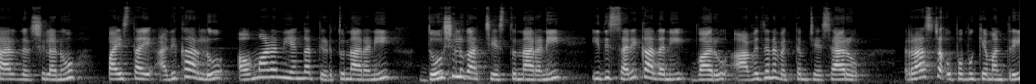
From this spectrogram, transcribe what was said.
కార్యదర్శులను పై స్థాయి అధికారులు అవమాననీయంగా తిడుతున్నారని దోషులుగా చేస్తున్నారని ఇది సరికాదని వారు ఆవేదన వ్యక్తం చేశారు. రాష్ట్ర ఉప ముఖ్యమంత్రి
